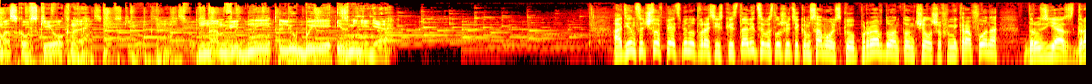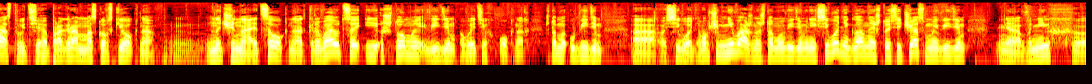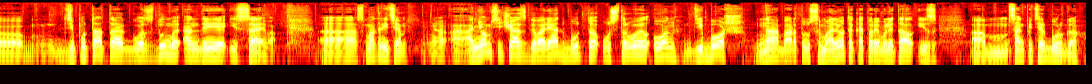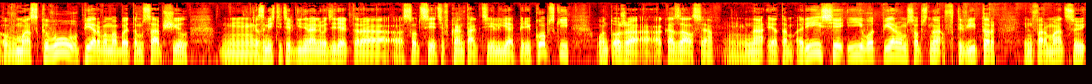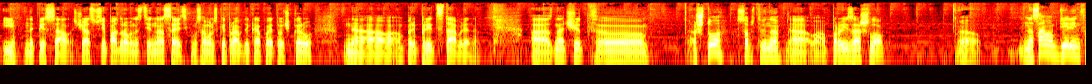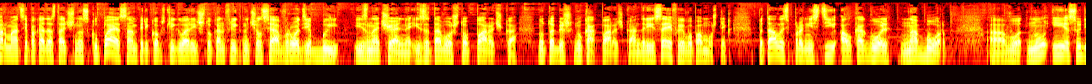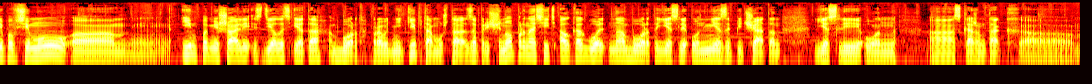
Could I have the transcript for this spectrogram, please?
«Московские окна». Нам видны любые изменения – 11 часов 5 минут в российской столице. Вы слушаете «Комсомольскую правду». Антон Челшев у микрофона. Друзья, здравствуйте. Программа «Московские окна» начинается. Окна открываются. И что мы видим в этих окнах? Что мы увидим а, сегодня. В общем, не важно, что мы увидим в них сегодня, главное, что сейчас мы видим а, в них а, депутата Госдумы Андрея Исаева. А, смотрите, о нем сейчас говорят, будто устроил он дебош на борту самолета, который вылетал из Санкт-Петербурга в Москву. Первым об этом сообщил заместитель генерального директора соцсети ВКонтакте Илья Перекопский. Он тоже оказался на этом рейсе. И вот первым, собственно, в Твиттер информацию и написал. Сейчас все подробности на сайте комсомольской правды kp.ру а, представлены. А, значит, э, что, собственно, а, произошло? На самом деле информация пока достаточно скупая. Сам Перекопский говорит, что конфликт начался вроде бы изначально из-за того, что парочка, ну то бишь, ну как парочка, Андрей Исаев и его помощник, пыталась пронести алкоголь на борт. А, вот. Ну и, судя по всему, э, им помешали сделать это бортпроводники, потому что запрещено проносить алкоголь на борт, если он не запечатан, если он скажем так, а,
